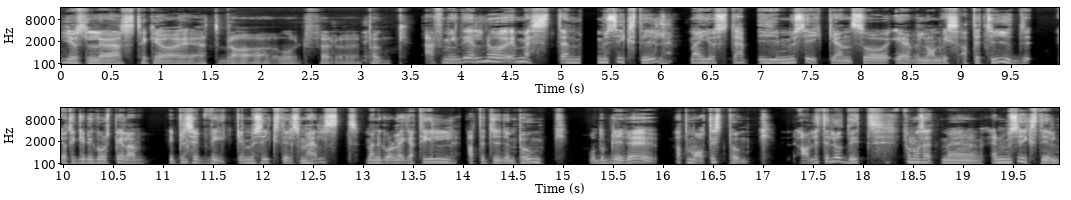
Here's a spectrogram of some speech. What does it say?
Just lös tycker jag är ett bra ord för eh, punk. Ja, För min del är det nog mest en musikstil. Men just det här i musiken så är det väl någon viss attityd. Jag tycker det går att spela i princip vilken musikstil som helst, men det går att lägga till attityden punk och då blir det automatiskt punk. Ja, lite luddigt på något sätt med en musikstil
